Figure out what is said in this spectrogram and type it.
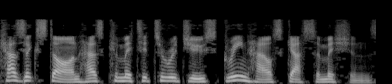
Kazakhstan has committed to reduce greenhouse gas emissions.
